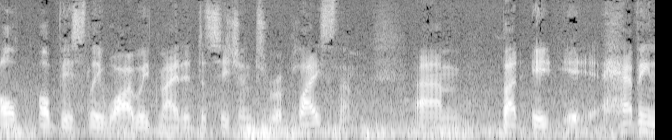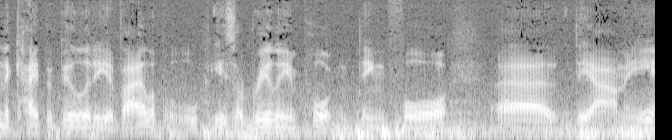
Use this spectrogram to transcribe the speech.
obviously why we've made a decision to replace them. Um, but it, it, having the capability available is a really important thing for uh, the army.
